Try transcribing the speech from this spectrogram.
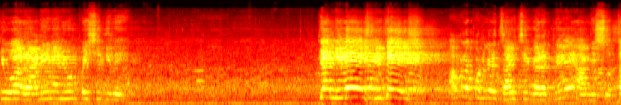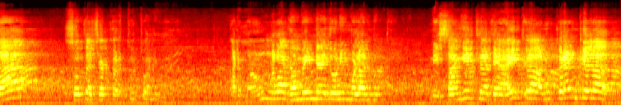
किंवा राणीने नेऊन पैसे दिले. त्या निलेश नितेश आम्हाला कोणाकडे जायची गरज नाही. आम्ही स्वतः स्वतःच्या कर्तृत्वाने. आणि म्हणून मला घमेंड आहे दोन्ही मुलांना मी सांगितलं ते ऐकलं अनुकरण केलं.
